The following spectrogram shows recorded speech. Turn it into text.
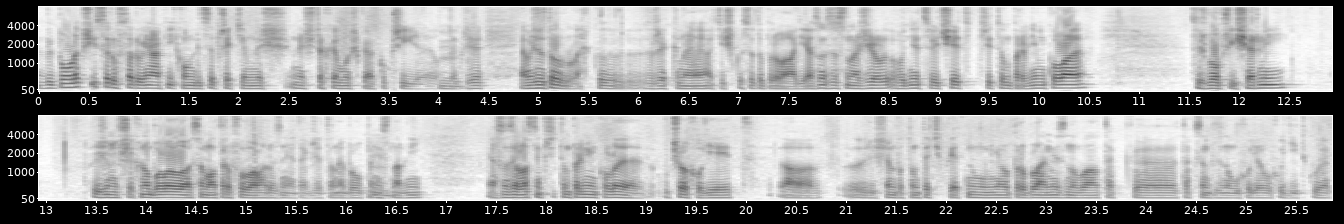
by bylo lepší se dostat do nějaké kondice předtím, než, než ta chemoška jako přijde. Jo. Hmm. Takže já vím, že to lehko řekne a těžko se to provádí. Já jsem se snažil hodně cvičit při tom prvním kole, což bylo příšerný, protože mi všechno bylo a jsem atrofoval hrozně, takže to nebylo úplně hmm. snadný. Já jsem se vlastně při tom prvním kole učil chodit a když jsem potom teď v květnu měl problémy znova, tak, eh, tak jsem znovu chodil o chodítku, jak,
